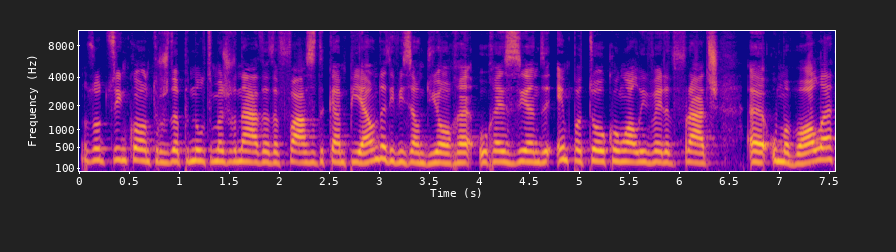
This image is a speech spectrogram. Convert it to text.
Nos outros encontros da penúltima jornada da fase de campeão da divisão de honra, o Rezende empatou com o Oliveira de Frades a uma bola.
